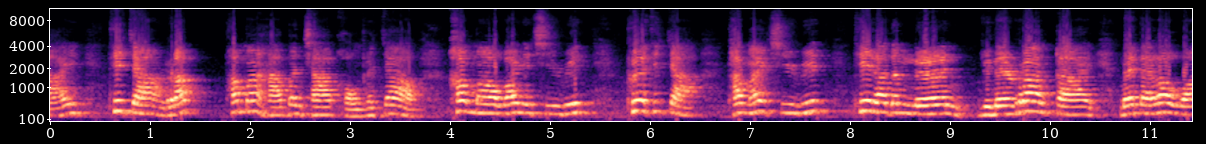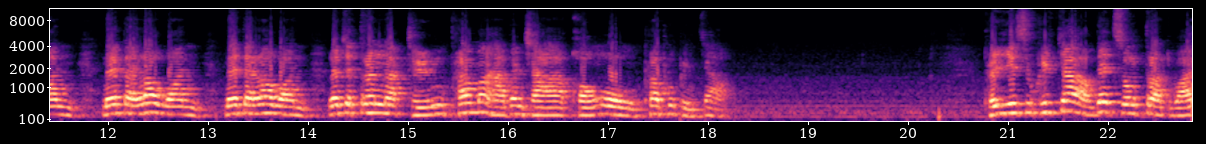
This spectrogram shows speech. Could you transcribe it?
ายที่จะรับพระมหาบัญชาของพระเจ้า เข้ามาไว้ในชีวิต เพื่อที่จะทำให้ชีวิตที่เราดำเนินอยู่ในร่างกาย ในแต่ละวัน ในแต่ละวัน ในแต่ละวัน เราจะตระหนักถึงพระมหาบัญชาขององค์พระผู้เป็นเจ้า พระเยซูคริสต์เจ้าได้ทรงตรัสไว้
